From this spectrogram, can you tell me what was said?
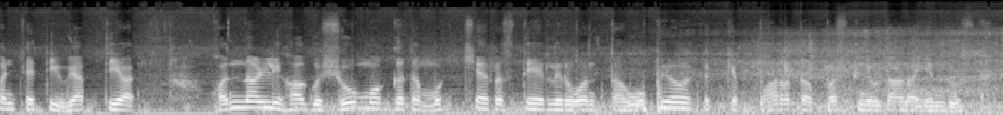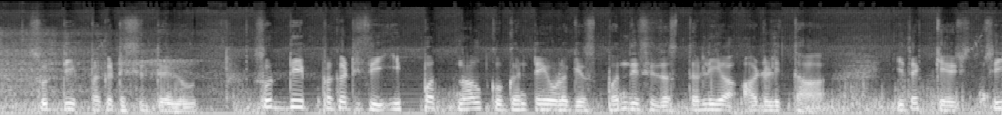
ಪಂಚಾಯತಿ ವ್ಯಾಪ್ತಿಯ ಹೊನ್ನಳ್ಳಿ ಹಾಗೂ ಶಿವಮೊಗ್ಗದ ಮುಖ್ಯ ರಸ್ತೆಯಲ್ಲಿರುವಂಥ ಉಪಯೋಗಕ್ಕೆ ಬಾರದ ಬಸ್ ನಿಲ್ದಾಣ ಎಂದು ಸುದ್ದಿ ಪ್ರಕಟಿಸಿದ್ದೆವು. ಸುದ್ದಿ ಪ್ರಕಟಿಸಿ ಇಪ್ಪತ್ನಾಲ್ಕು ಗಂಟೆಯೊಳಗೆ ಸ್ಪಂದಿಸಿದ ಸ್ಥಳೀಯ ಆಡಳಿತ, ಇದಕ್ಕೆ C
